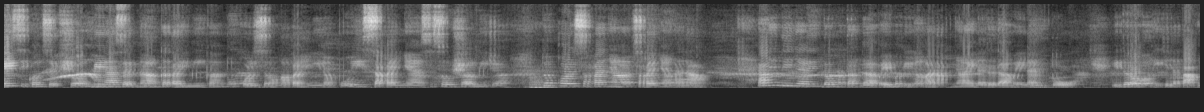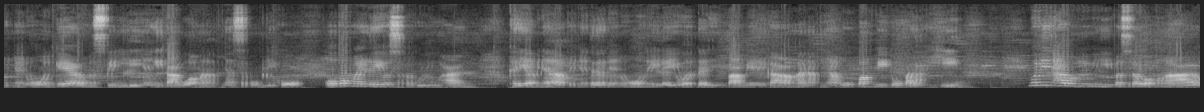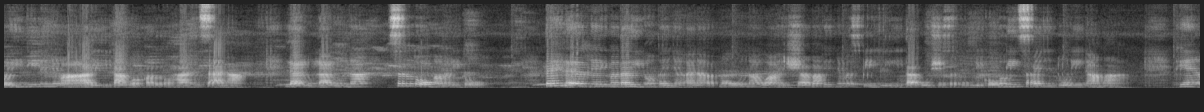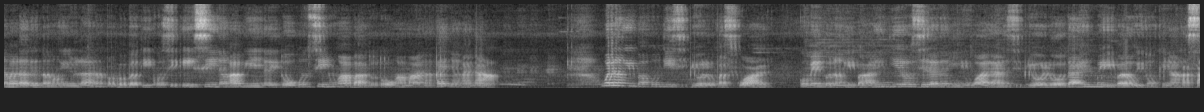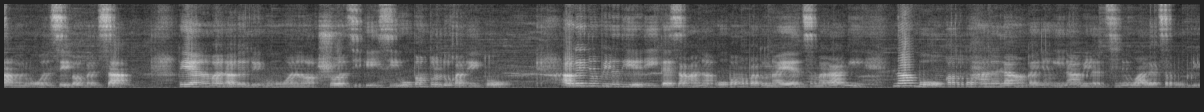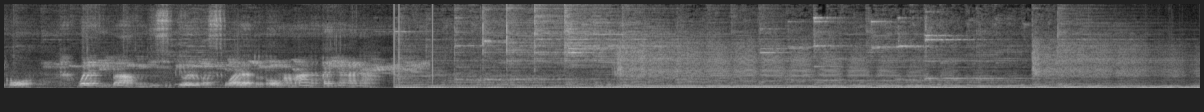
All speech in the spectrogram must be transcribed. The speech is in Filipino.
Casey Concepcion, binasag na ang katahimikan tungkol sa mga paninilang puwis sa kanya sa social media tungkol sa kanya at sa kanyang anak. Ang hindi niya rin daw matanggap ay maging ang anak niya ay nadadamay na rito. Ito raw ang ikinatakot niya noon kaya mas pinili niyang itago ang anak niya sa publiko upang mailayo sa kaguluhan. Kaya minalapit niya talaga noon na ilayo at dalhin pa Amerika ang anak niya upang dito palakihin. Ngunit habang lumilipas raw ang mga araw ay hindi na niya maaari itago ang katotohanan sa anak, lalong-lalo na sa totoong ama nito. Dahil alam niya rin matalino ang kanyang anak at mauunawaan siya, bakit niya mas pinili itago siya sa publiko maging sa kanyang tunay na ama. Kaya naman agad namang inulan ng pagbabati ko si Casey nang aminin na ito kung sino nga ba ang totoong ama ng kanyang anak. Walang iba kundi si Piolo Pascual. Komento ng iba, hindi raw sila naniniwala na si Piolo dahil may iba raw itong kinakasama noon sa ibang bansa. Kaya naman agad din gumawa ng aksyon si Casey upang tuldukan na ito. Agad niyang pinag-DNA test ang anak upang mapatunayan sa marami na buong katotohanan lang ang kanyang inamin at siniwalat sa publiko. Walang iba kundi si Piolo Pascual ang totoong ama ng kanyang anak.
